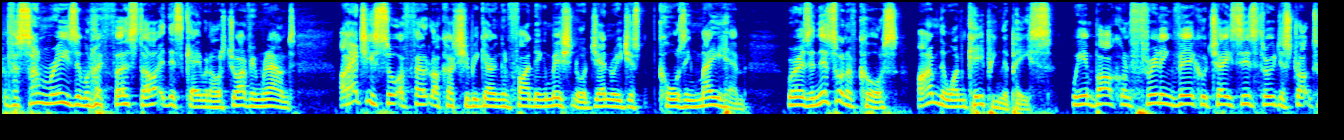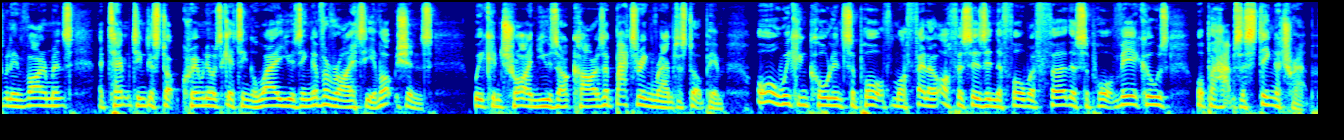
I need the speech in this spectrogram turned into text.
but for some reason, when I first started this game and I was driving around, I actually sort of felt like I should be going and finding a mission or generally just causing mayhem. Whereas in this one, of course, I'm the one keeping the peace. We embark on thrilling vehicle chases through destructible environments, attempting to stop criminals getting away using a variety of options. We can try and use our car as a battering ram to stop him, or we can call in support from our fellow officers in the form of further support vehicles, or perhaps a stinger trap.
